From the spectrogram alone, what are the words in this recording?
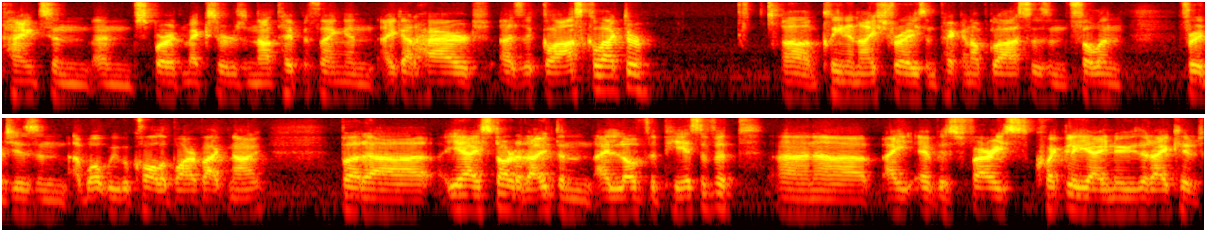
pints and and spirit mixers and that type of thing. And I got hired as a glass collector, um, cleaning ice trays and picking up glasses and filling fridges and what we would call a bar back now. But uh, yeah, I started out and I loved the pace of it, and uh, I it was very quickly I knew that I could.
